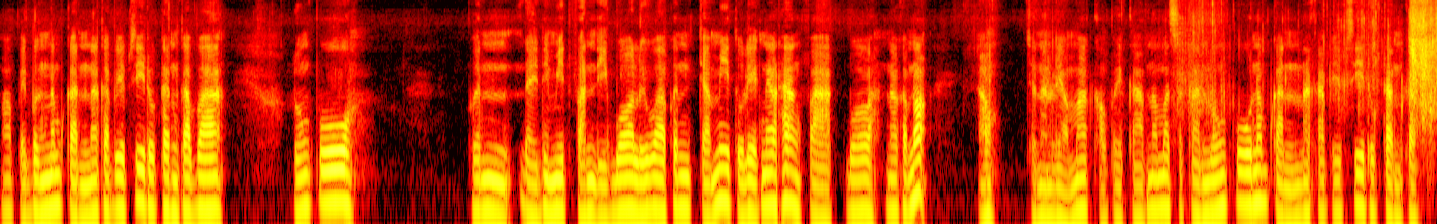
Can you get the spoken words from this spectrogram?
มาไปเบิ่งน้ำกันนะครับเอฟซีทุกท่านครับว่าหลวงปู่เพิ่นได้นิมิตฝันอีกบ่หรือว่าเพิ่นจะมีตัวเลขแนวทางฝากบ่นะครับเนาะเอาฉะนั้นแล้วมากเขาไปกราบนมัสการหลวงปู่น้ำกันนะครับเอฟซีทุกท่านครับ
